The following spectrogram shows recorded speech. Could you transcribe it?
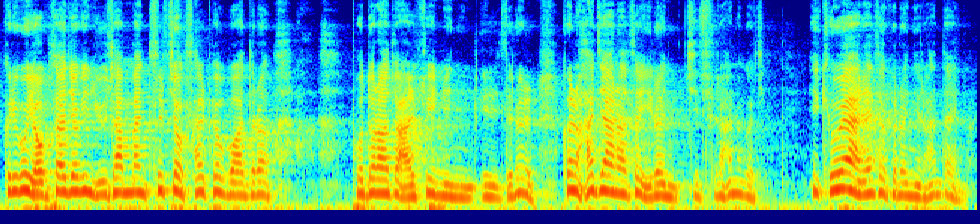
그리고 역사적인 유산만 슬쩍 살펴보더라 보더라도 알 수 있는 일들을 그걸 하지 않아서 이런 짓을 하는 거지. 교회 안에서 그런 일을 한다 이 말.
